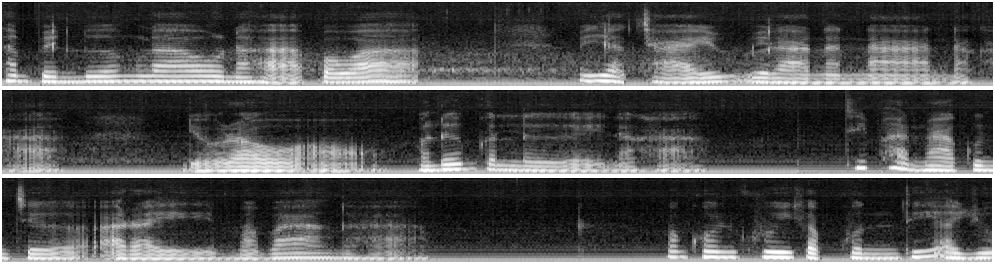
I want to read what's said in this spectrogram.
ทำเป็นเรื่องเล่านะคะ เพราะว่าไม่อยากใช้เวลานานๆนะคะ เดี๋ยวเราเออมาเริ่มกันเลยนะคะ ที่ผ่านมาคุณเจออะไรมาบ้างนะคะ บางคนคุยกับคนที่อายุ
